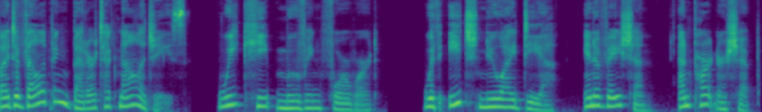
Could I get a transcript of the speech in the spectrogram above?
by developing better technologies. We keep moving forward. With each new idea, innovation, and partnership,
